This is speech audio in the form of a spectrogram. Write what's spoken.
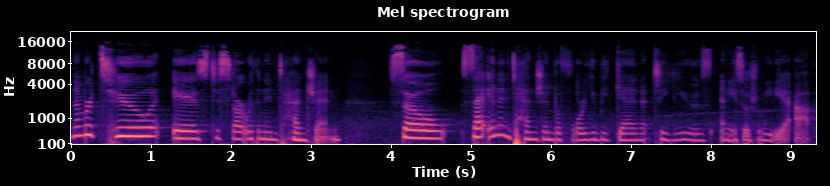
Number 2 is to start with an intention. So set an intention before you begin to use any social media app.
